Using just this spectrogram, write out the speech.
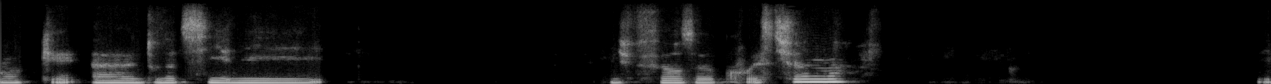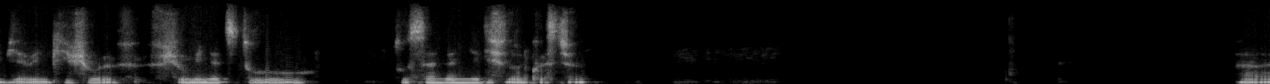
Okay, I do not see any, any further question. Maybe I will give you a few minutes to, to send any additional question. Uh,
